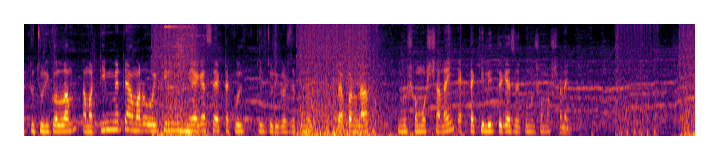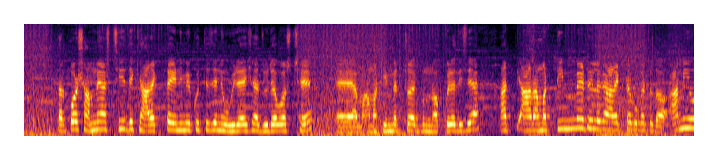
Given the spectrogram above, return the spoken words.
একটু চুরি করলাম। আমার টিমমেটে আমার ওই কিল নিয়ে গেছে, একটা কিল কিল চুরি করছে, কোনো ব্যাপার না, কোনো সমস্যা নাই। একটা কিলই তো গেছে, কোনো সমস্যা নেই। তারপর সামনে আসছি, দেখি আরেকটা এনিমি করতে জানি উইরা এসে জুড়ে বসছে। আমার টিমমেটটা একদম নক করে দিছে। আর আর আমার টিমমেট হইলে আরেকটা বোকাতে দাও আমিও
